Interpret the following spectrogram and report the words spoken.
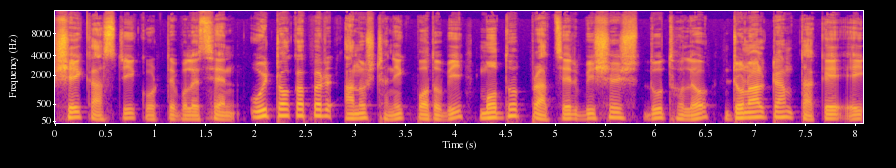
সেই কাজটি করতে বলেছেন। উইটকপের আনুষ্ঠানিক পদবি মধ্যপ্রাচ্যের বিশেষ দূত হলেও ডোনাল্ড ট্রাম্প তাকে এই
